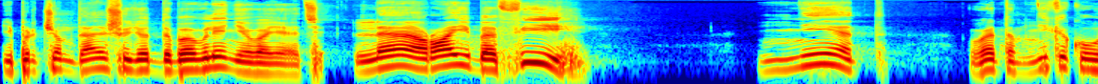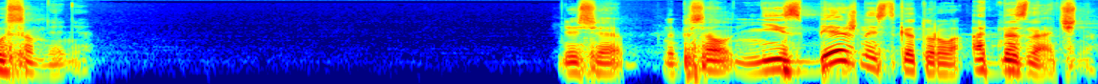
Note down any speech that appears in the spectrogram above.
И причем дальше идет добавление в аяте. Нет в этом никакого сомнения. Здесь я написал неизбежность которого однозначно.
